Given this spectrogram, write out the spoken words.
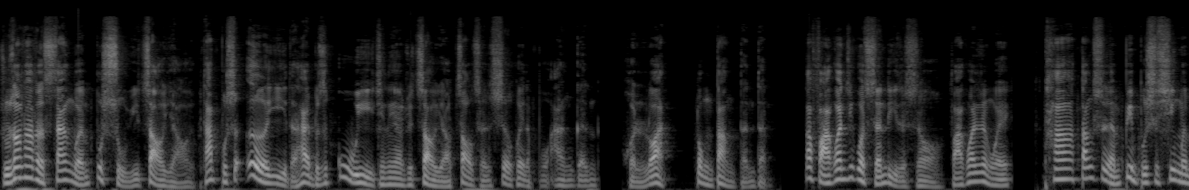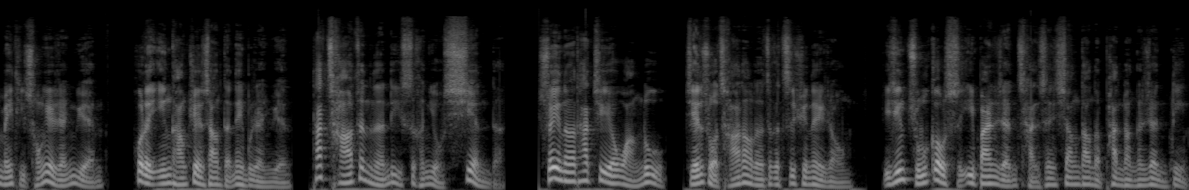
主张他的三文不属于造谣，他不是恶意的，他也不是故意今天要去造谣，造成社会的不安跟混乱、动荡等等。那法官经过审理的时候，法官认为他当事人并不是新闻媒体从业人员或者银行、券商等内部人员，他查证的能力是很有限的。所以呢，他借由网络检索查到的这个资讯内容，已经足够使一般人产生相当的判断跟认定。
